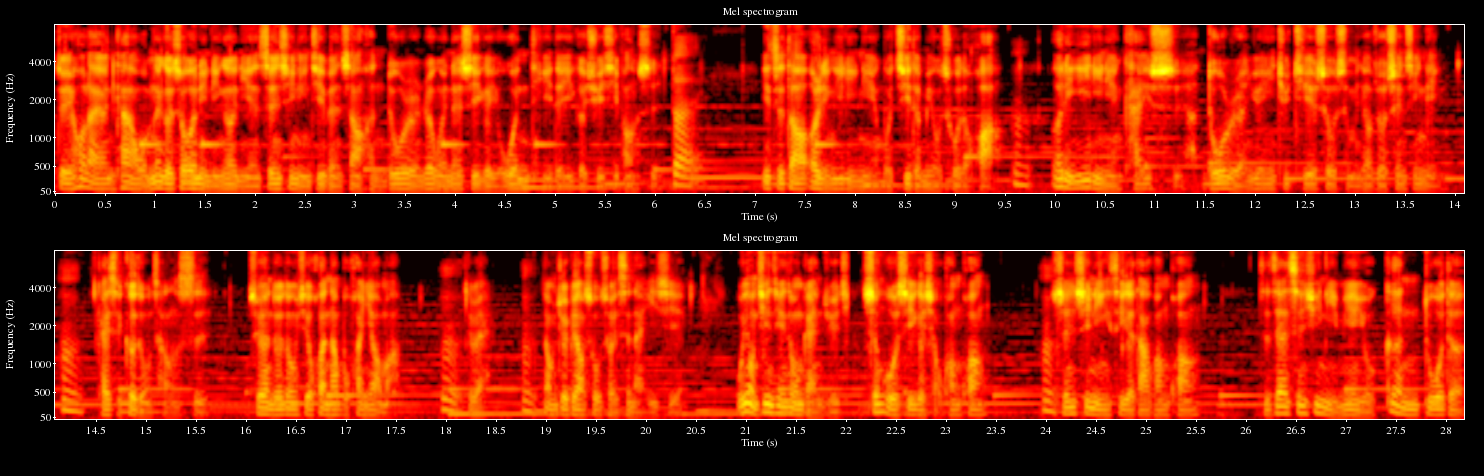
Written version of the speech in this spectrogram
对，后来你看，我们那个时候二零零二年，身心灵基本上很多人认为那是一个有问题的一个学习方式。对。一直到二零一零年，我记得没有错的话，嗯，二零一零年开始，很多人愿意去接受什么叫做身心灵，嗯，开始各种尝试，所以很多东西换汤不换药嘛，嗯，对不对？嗯，那我们就不要说出来是哪一些。我有渐渐这种感觉，生活是一个小框框，嗯，身心灵是一个大框框，只在身心里面有更多的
